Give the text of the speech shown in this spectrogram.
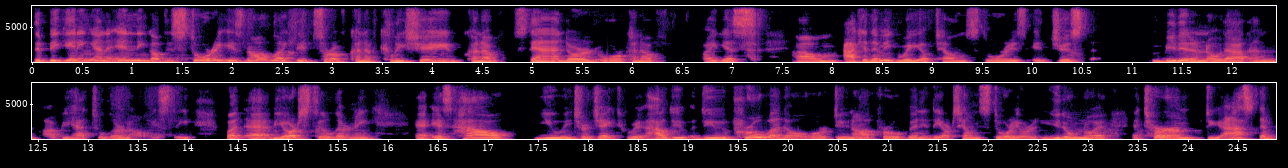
the beginning and ending of the story is not like the sort of kind of cliche, kind of standard or kind of, I guess, um, academic way of telling stories. It just, we didn't know that and uh, we had to learn obviously, but uh, we are still learning, uh, is how you interject how do you do you probe at all or do not probe when they are telling story or you don't know a, a term do you ask them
